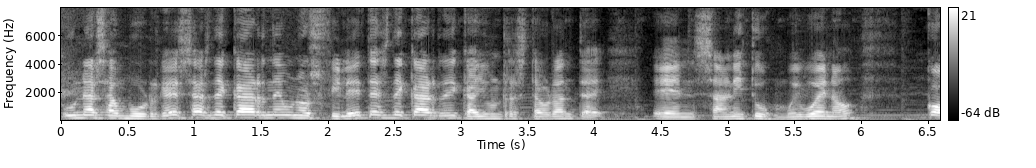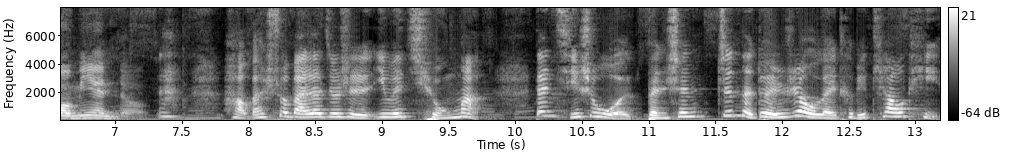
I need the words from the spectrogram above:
unas hamburguesas de carne, unos filetes de carne, que hay un restaurante en San Litu muy bueno, comiendo. 好吧，说白了就是因为穷嘛。 但其实我本身真的对肉类特别挑剔，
